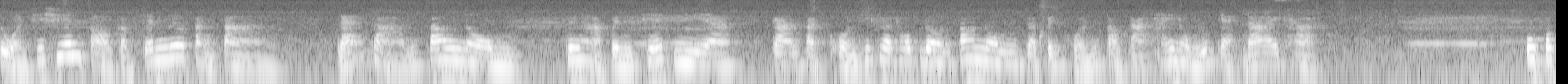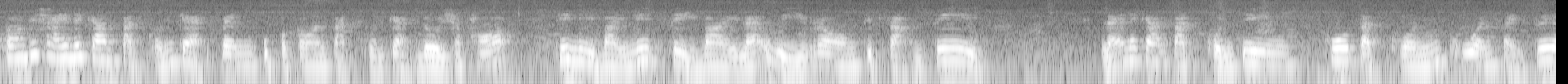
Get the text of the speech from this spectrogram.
ส่วนที่เชื่อมต่อกับเส้นเลือดต่างๆ และสามเต้านม ซึ่งหากเป็นเพศเมีย การตัดขนที่กระทบโดนเต้านมจะเป็นผลต่อการให้นมลูกแกะได้ค่ะ อุปกรณ์ที่ใช้ในการตัดขนแกะเป็นอุปกรณ์ตัดขนแกะโดยเฉพาะที่มีใบมีด 4 ใบและหวีรอง 13 ซี่ และในการตัดขนจริง ผู้ตัดขนควรใส่เสื้อ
